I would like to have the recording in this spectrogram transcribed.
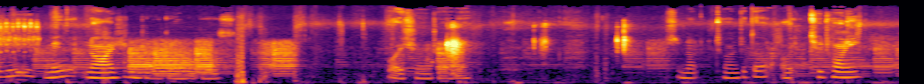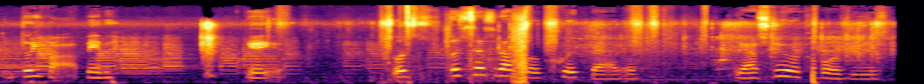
Maybe, maybe no, I shouldn't try again because. Oh, I shouldn't try again. So not 200 though. Oh, wait, 220, 35, baby. Yeah, yeah. Let's let's test it out for a quick battle. Yeah, let's do a couple of these.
